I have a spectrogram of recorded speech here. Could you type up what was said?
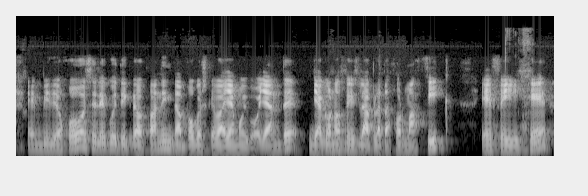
en videojuegos el equity crowdfunding tampoco es que vaya muy bollante. Ya conocéis la plataforma FIG, FIG,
